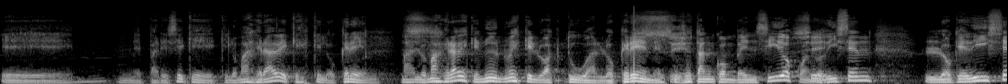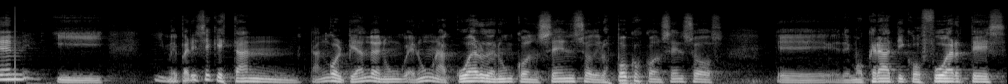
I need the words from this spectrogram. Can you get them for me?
Eh, me parece que, que, lo más grave que es que lo creen. Lo más grave es que no, no es que lo actúan, lo creen. Sí. Ellos están convencidos cuando sí. dicen lo que dicen y, y me parece que están, están golpeando en un, en un, acuerdo, en un consenso, de los pocos consensos eh, democráticos fuertes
